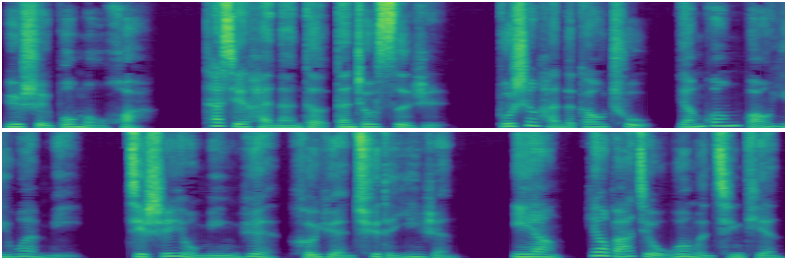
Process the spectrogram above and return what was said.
与水波谋划。他写海南的儋州四日，不胜寒的高处，阳光薄一万米，几时有明月和远去的伊人一样，要把酒问问青天，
